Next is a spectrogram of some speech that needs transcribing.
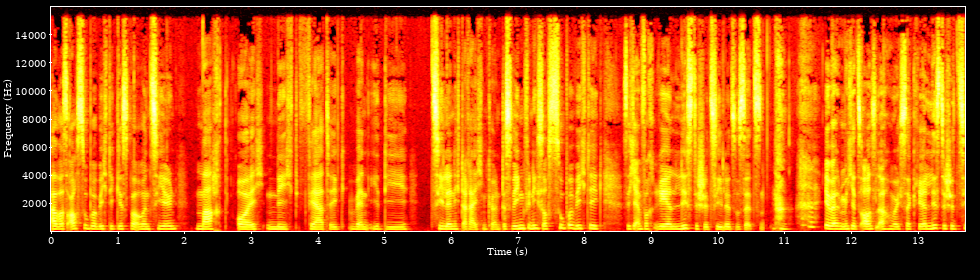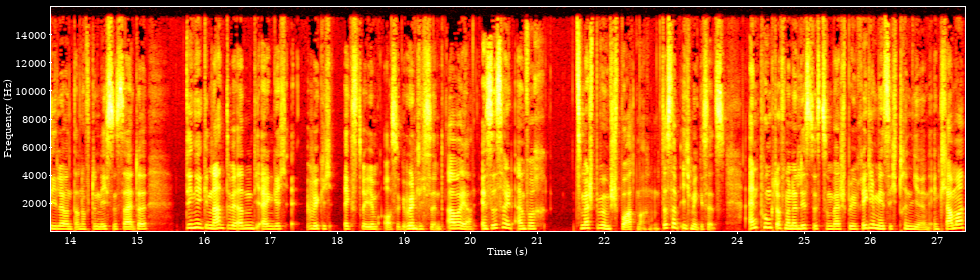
Aber was auch super wichtig ist bei euren Zielen, macht euch nicht fertig, wenn ihr die Ziele nicht erreichen könnt. Deswegen finde ich es auch super wichtig, sich einfach realistische Ziele zu setzen. ihr werdet mich jetzt auslachen, weil ich sage realistische Ziele und dann auf der nächsten Seite Dinge genannt werden, die eigentlich wirklich extrem außergewöhnlich sind. Aber ja, es ist halt einfach zum Beispiel beim Sport machen. Das habe ich mir gesetzt. Ein Punkt auf meiner Liste ist zum Beispiel regelmäßig trainieren. In Klammer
